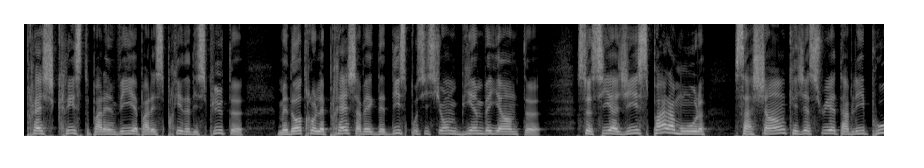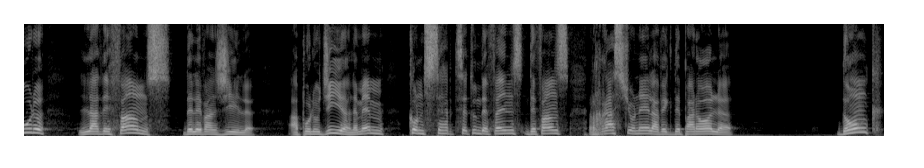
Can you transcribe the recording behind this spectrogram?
prêchent Christ par envie et par esprit de dispute, mais d'autres le prêchent avec des dispositions bienveillantes. Ceux-ci agissent par amour, sachant que je suis établi pour la défense de l'évangile. Apologie, le même concept, c'est une défense, rationnelle avec des paroles. Donc,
